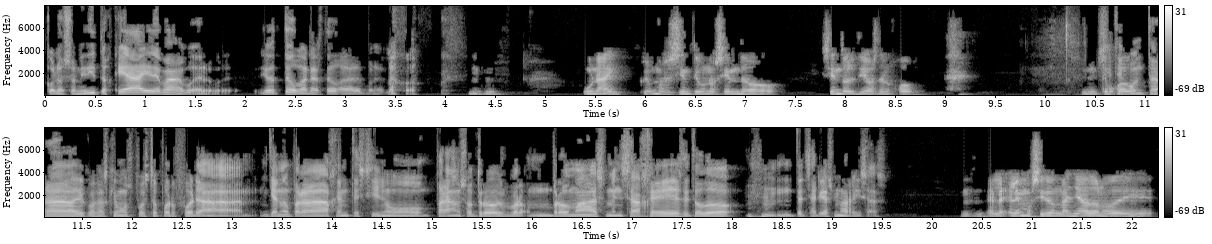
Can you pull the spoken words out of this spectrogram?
con los soniditos que hay y demás, bueno, yo tengo ganas, tengo ganas de ponerlo. Unai, ¿cómo se siente uno siendo, siendo el dios del juego? si te contara de cosas que hemos puesto por fuera, ya no para la gente, sino para nosotros, bromas, mensajes, de todo, te echarías unas risas. le, hemos sido engañado, ¿no? De,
